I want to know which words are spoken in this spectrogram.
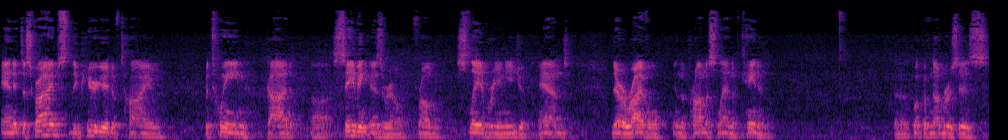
and it describes the period of time between God uh, saving Israel from slavery in Egypt and their arrival in the promised land of Canaan. The book of Numbers is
